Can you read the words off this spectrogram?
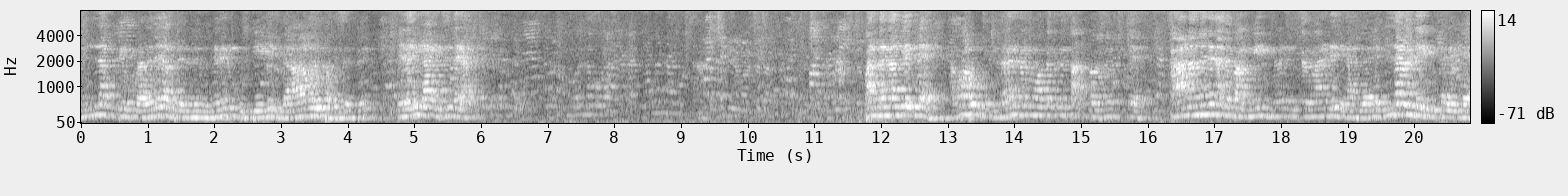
എല്ലാ കുട്ടികൾക്കും വളരെ അഭിനന്ദനം. ഇങ്ങനെ ഒരു കുട്ടിയിൽ എല്ലാവരും പൈസ എടുത്ത് ഏതായാലും ഞാൻ അയച്ചു തരാം. പന്ത്രണ്ടാം തീയതി അല്ലേ അപ്പൊ നിങ്ങളുടെ മൊത്തത്തിൽ സന്തോഷം കാണാൻ തന്നെ നല്ല ഭംഗി. നിങ്ങളുടെ ടീച്ചർമാരുടെ എല്ലാവരുടെയും വീട്ടുകാരുടെ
